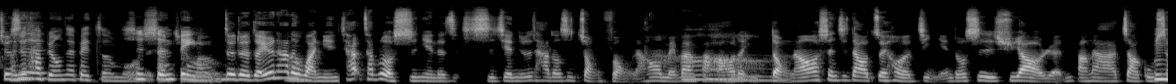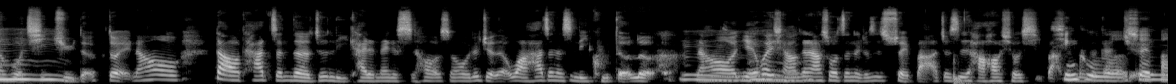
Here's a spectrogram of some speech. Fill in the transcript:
就是他不用再被折磨，是生病。对对对，因为他的晚年差差不多有十年的时间，就是他都是中风，然后没办法好好的移动，哦、然后甚至到最后的几年都是需要人帮他照顾生活起居的。嗯、对，然后到他真的就是离开的那个时候的时候，我就觉得哇，他真的是离苦得乐，嗯、然后也会想要跟他说，真的就是睡吧，嗯、就是好好休息吧，辛苦了，睡吧，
